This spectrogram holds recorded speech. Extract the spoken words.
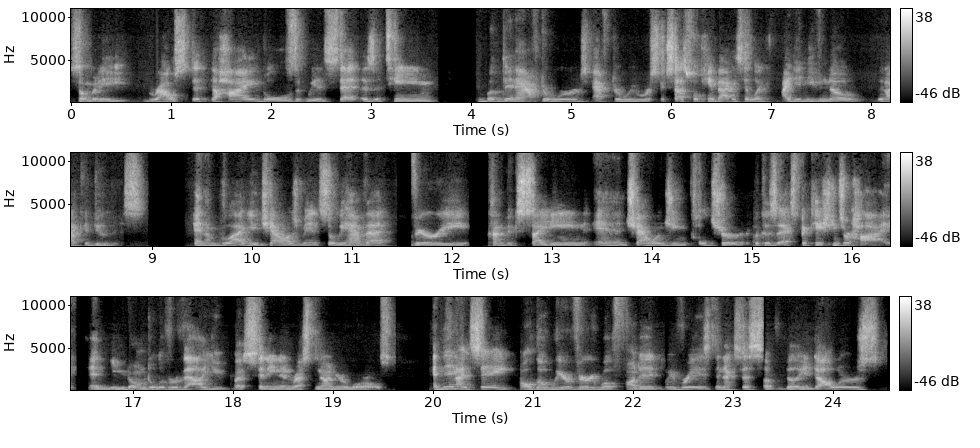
somebody groused at the high goals that we had set as a team. But then afterwards, after we were successful, came back and said, like, I didn't even know that I could do this. And I'm glad you challenged me. And so we have that very kind of exciting and challenging culture because expectations are high and you don't deliver value by sitting and resting on your laurels. And then I'd say, although we are very well funded, we've raised in excess of a billion dollars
